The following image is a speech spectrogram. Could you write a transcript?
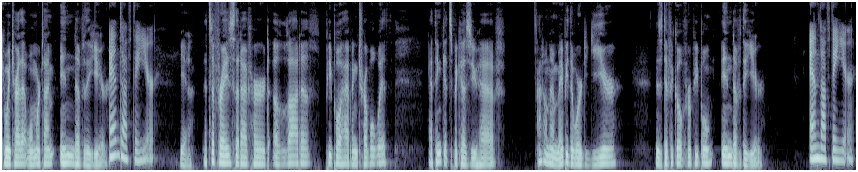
can we try that one more time? End of the year. End of the year. Yeah, that's a phrase that I've heard a lot of people having trouble with. I think it's because you have, I don't know, maybe the word year is difficult for people. End of the year. End of the year.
